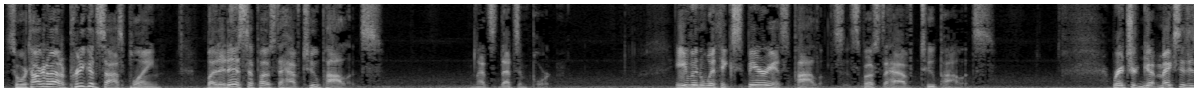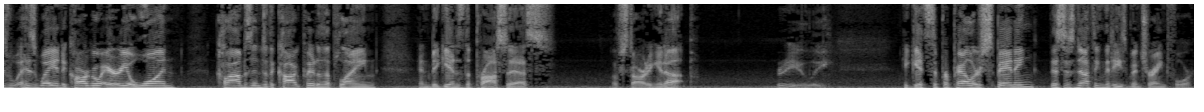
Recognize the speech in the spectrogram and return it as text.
So we're talking about a pretty good sized plane, but it is supposed to have two pilots. That's that's important. Even with experienced pilots, it's supposed to have two pilots. Richard makes it his, his way into cargo area one, climbs into the cockpit of the plane, and begins the process of starting it up. Really? He gets the propellers spinning. This is nothing that he's been trained for.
